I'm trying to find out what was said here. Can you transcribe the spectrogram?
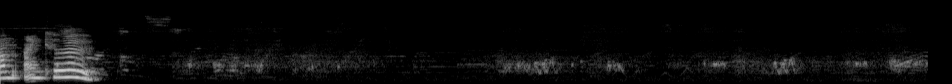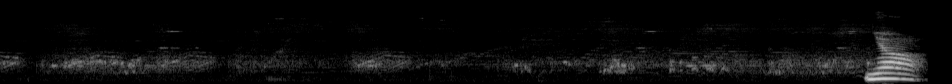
Mann, ein Kill. Ja.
